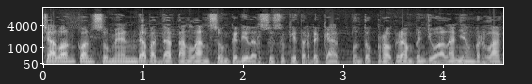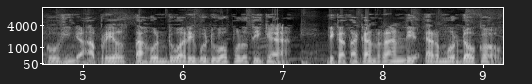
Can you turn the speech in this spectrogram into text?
Calon konsumen dapat datang langsung ke dealer Suzuki terdekat untuk program penjualan yang berlaku hingga April tahun 2023, dikatakan Randy R. Murdoko,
